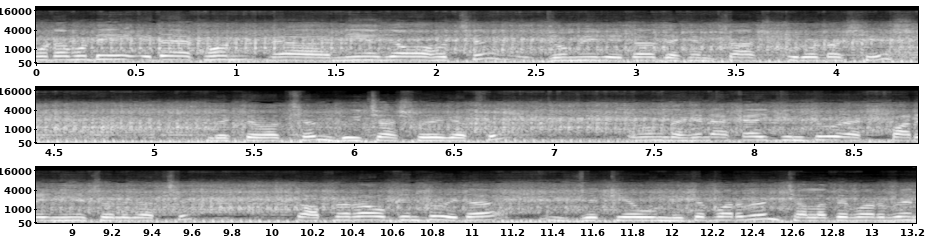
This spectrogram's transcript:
মোটামুটি এটা এখন নিয়ে যাওয়া হচ্ছে। জমির এটা দেখেন, চাষ পুরোটা শেষ। দেখতে পাচ্ছেন, দুই চাষ হয়ে গেছে। এবং দেখেন, একাই কিন্তু এক পারে নিয়ে চলে যাচ্ছে। তো আপনারাও কিন্তু এটা যে কেউ নিতে পারবেন, চালাতে পারবেন,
